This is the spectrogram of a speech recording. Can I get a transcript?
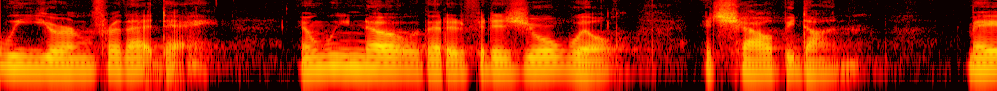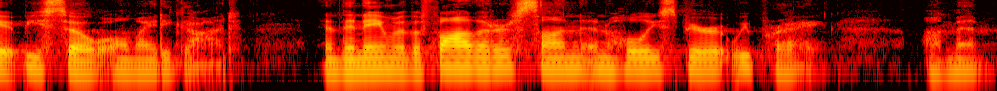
we yearn for that day. And we know that if it is your will, it shall be done. May it be so, Almighty God. In the name of the Father, Son, and Holy Spirit, we pray. Amen.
